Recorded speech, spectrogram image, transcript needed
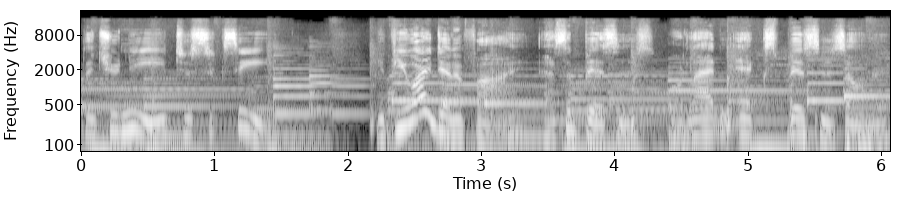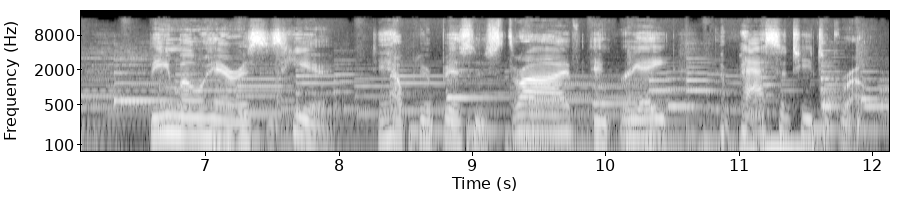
that you need to succeed. If you identify as a business or Latinx business owner, BMO Harris is here to help your business thrive and create capacity to grow.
